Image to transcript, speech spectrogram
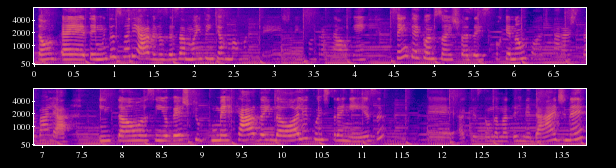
Então, é, tem muitas variáveis. Às vezes a mãe tem que arrumar uma creche, tem que contratar alguém sem ter condições de fazer isso, porque não pode parar de trabalhar. Então, assim, eu vejo que o mercado ainda olha com estranheza é, a questão da maternidade, né?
